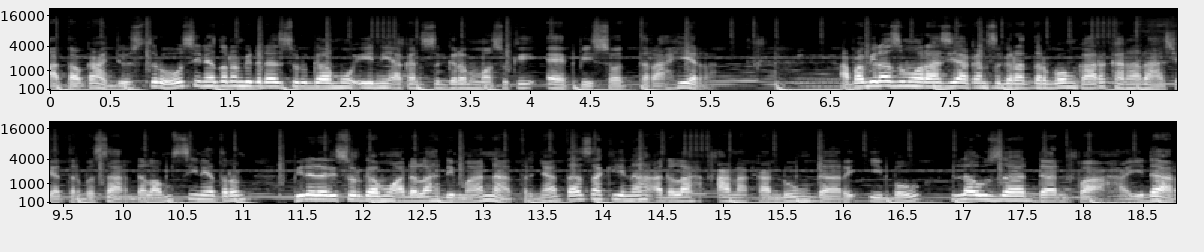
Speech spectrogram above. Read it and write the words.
Ataukah justru sinetron Bidadari Surgamu ini akan segera memasuki episode terakhir? Apabila semua rahasia akan segera terbongkar karena rahasia terbesar dalam sinetron Bidadari Surgamu adalah di mana ternyata Sakinah adalah anak kandung dari Ibu, Lauza, dan Pak Haidar.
